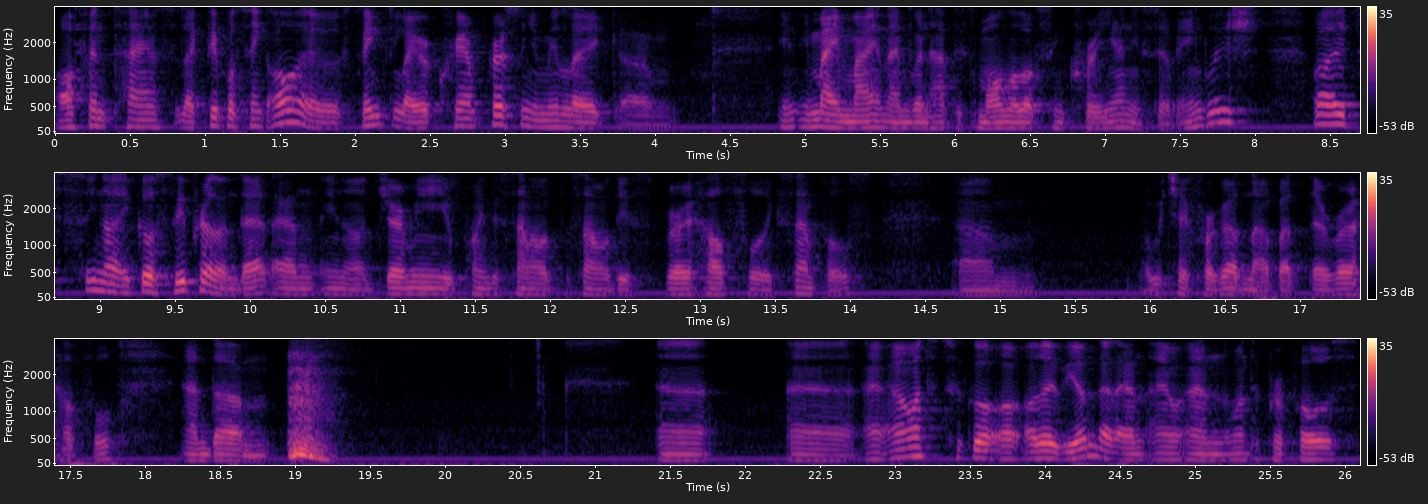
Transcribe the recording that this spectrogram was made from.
oftentimes like people think, oh, think like a Korean person. You mean like um, in, in my mind I'm going to have these monologues in Korean instead of English. Well, it's you know it goes deeper than that, and you know Jeremy, you pointed some of some of these very helpful examples, um, which I forgot now, but they're very helpful, and um, uh, uh, I, I, wanted to go little beyond that, and I and want to propose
